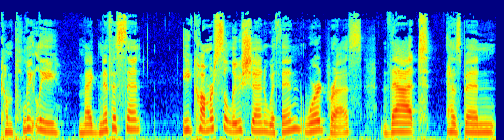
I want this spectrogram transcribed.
completely magnificent e commerce solution within WordPress that has been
